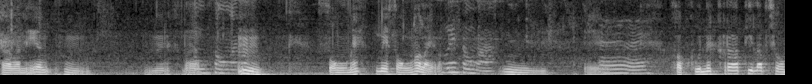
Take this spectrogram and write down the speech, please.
อ่าวันนี้ก็อืมนะคทรับรงทรงๆอะทรงไหมไม่ทรงเท่าไหร่หรอกไม่ทรงเหรออืมเออเออขอบคุณนะครับที่รับชม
